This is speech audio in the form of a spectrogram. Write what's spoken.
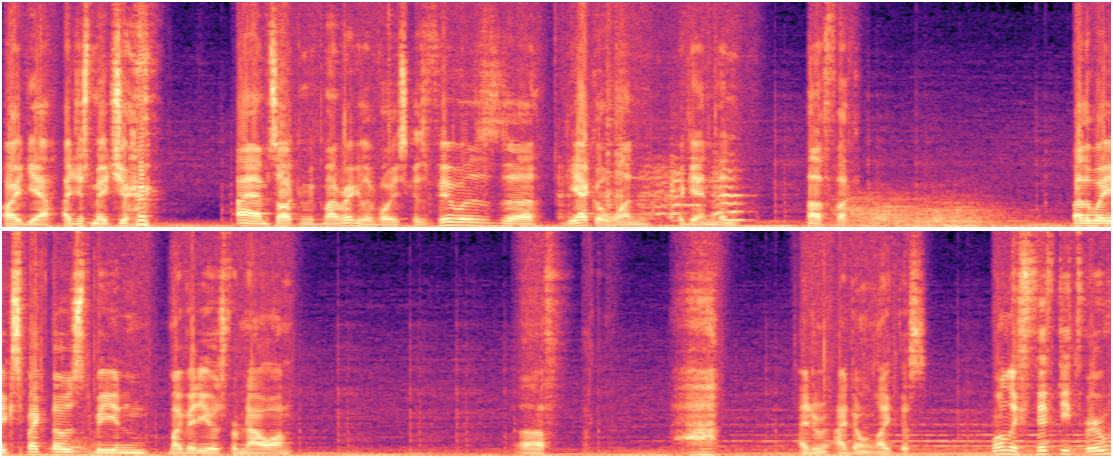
Alright, yeah, I just made sure. I am talking with my regular voice, because if it was uh, the echo one again, then... Oh, fuck. By the way, expect those to be in my videos from now on. Uh. I don't, I don't like this. We're only 50 through?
